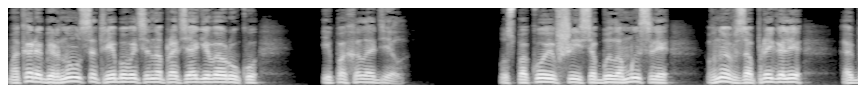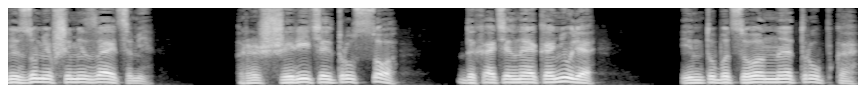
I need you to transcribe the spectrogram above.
Макар обернулся, требовательно протягивая руку, и похолодел. Успокоившиеся было мысли вновь запрыгали обезумевшими зайцами. Расширитель трусо, дыхательная конюля, интубационная трубка.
